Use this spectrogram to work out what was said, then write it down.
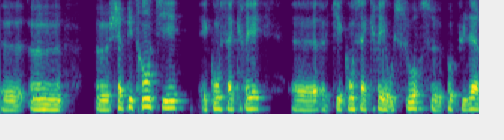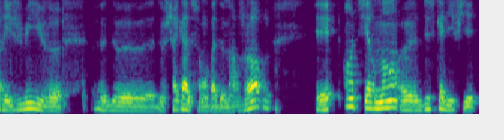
Euh, un, chapitre entier est consacré qui est consacré aux sources populaires et juives de, de Chagall selon Valdemar Georges, est entièrement euh, disqualifié.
